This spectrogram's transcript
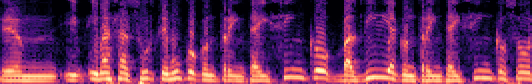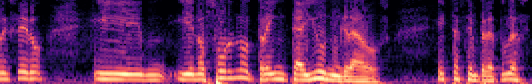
Em, y, más al sur Temuco con 35, Valdivia con 35 sobre cero y, y en Osorno 31 grados. Estas temperaturas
